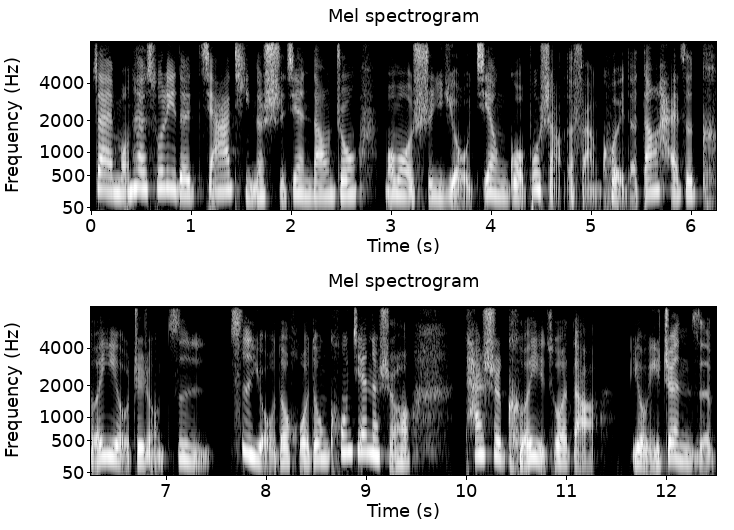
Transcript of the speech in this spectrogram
在蒙台梭利的家庭的实践当中，某某是有见过不少的反馈的。当孩子可以有这种自自由的活动空间的时候，他是可以做到。有一阵子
